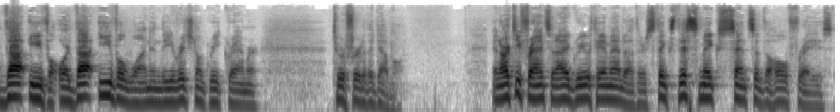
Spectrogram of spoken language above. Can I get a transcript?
the evil, or the evil one in the original Greek grammar to refer to the devil. And R.T. France, and I agree with him and others, thinks this makes sense of the whole phrase.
